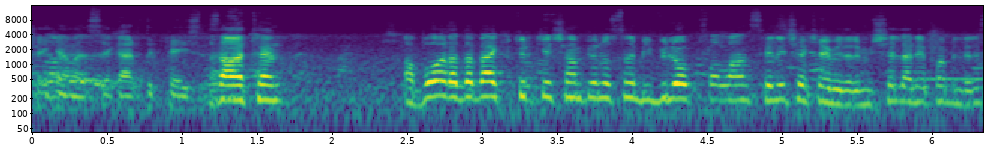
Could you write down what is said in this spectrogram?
Çekemezsek artık FaceTime. Zaten Ha, bu arada belki Türkiye Şampiyonası'na bir vlog falan seni çekebilirim, bir şeyler yapabiliriz.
